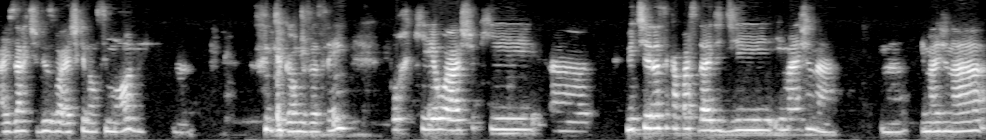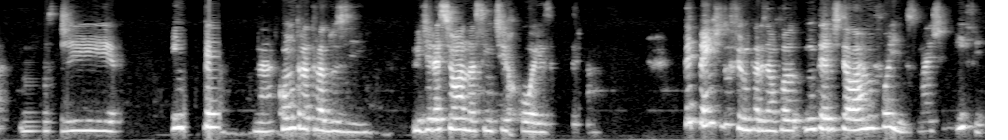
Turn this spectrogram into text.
as artes visuais que não se movem, né? digamos assim porque eu acho que ah, me tira essa capacidade de imaginar, né? imaginar de né? contra-traduzir, me direciona a sentir coisas. Depende do filme, por exemplo, Interestelar não foi isso, mas enfim,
